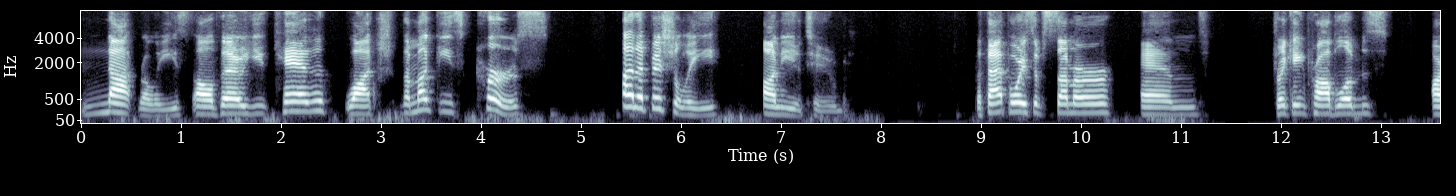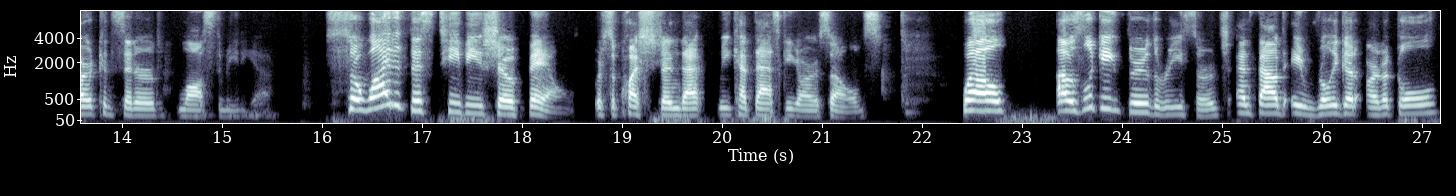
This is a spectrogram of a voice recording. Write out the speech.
not released, although you can watch The Monkey's Curse unofficially on YouTube. The Fat Boys of Summer and Drinking Problems are considered lost media. So, why did this TV show fail? Was the question that we kept asking ourselves. Well, I was looking through the research and found a really good article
